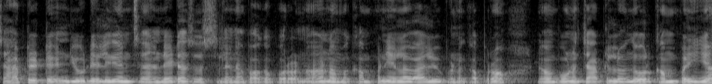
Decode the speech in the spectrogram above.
Chapter ten due diligence and data சோர்ஸில் என்ன பார்க்க போகிறோன்னா நம்ம கம்பெனியெல்லாம் வேல்யூ பண்ணக்கப்புறம் நம்ம போன சாப்டரில் வந்து ஒரு கம்பெனியை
